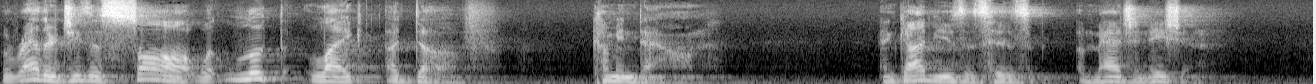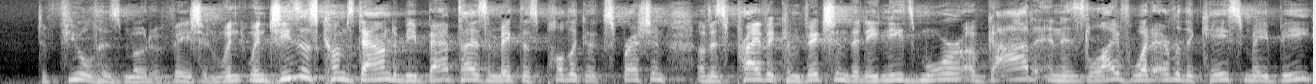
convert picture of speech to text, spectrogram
but rather Jesus saw what looked like a dove coming down. And God uses his imagination to fuel his motivation. When, when Jesus comes down to be baptized and make this public expression of his private conviction that he needs more of God in his life, whatever the case may be,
